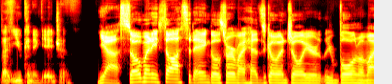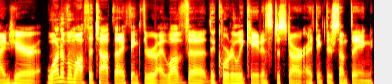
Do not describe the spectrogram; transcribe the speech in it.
that you can engage in? Yeah, so many thoughts and angles where my head's going, Joel. You're you're blowing my mind here. One of them off the top that I think through. I love the the quarterly cadence to start. I think there's something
